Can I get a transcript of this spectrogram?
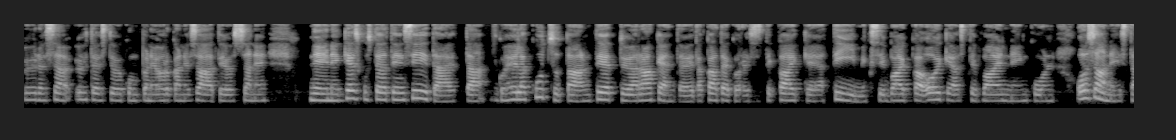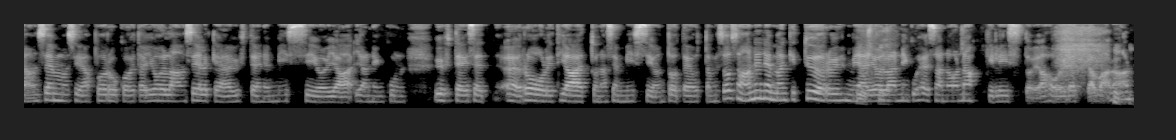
yhdessä yhteistyökumppaniorganisaatiossa, niin niin, niin keskusteltiin siitä, että kun heillä kutsutaan tiettyjä rakenteita kategorisesti kaikkea tiimiksi, vaikka oikeasti vain niin kuin osa niistä on semmoisia porukoita, joilla on selkeä yhteinen missio ja, ja niin kuin yhteiset roolit jaettuna sen mission toteuttamisessa. Osa on enemmänkin työryhmiä, Just joilla on, niin kuin he sanoo, nakkilistoja hoidettavanaan.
